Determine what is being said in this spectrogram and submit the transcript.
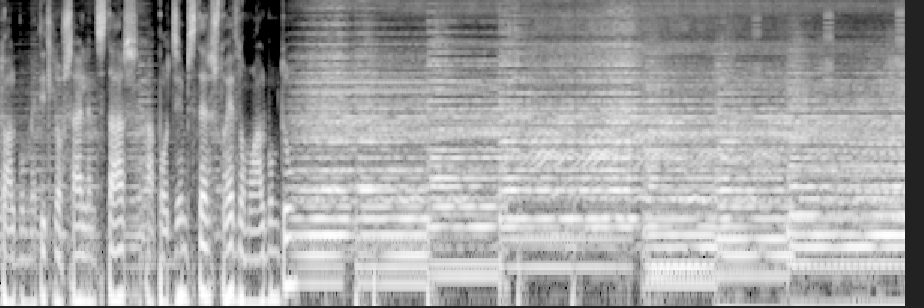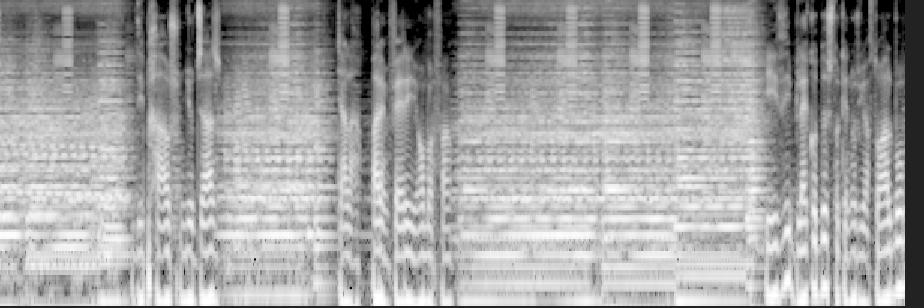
Το άλμπουμ με τίτλο Silent Stars από Jimster στο 7ο άλμπουμ του. Deep House, New Jazz. Και άλλα παρεμφέρει όμορφα ήδη μπλέκονται στο καινούριο αυτό άλμπουμ.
